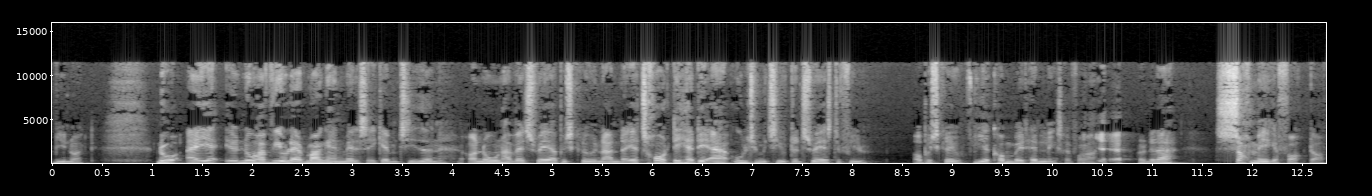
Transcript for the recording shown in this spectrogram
Lige nok. Nu, er jeg, nu har vi jo lavet mange anmeldelser igennem tiderne, og nogle har været svære at beskrive end andre. Jeg tror, det her det er ultimativt den sværeste film at beskrive, lige at komme med et handlingsreferat. Ja. Og den er så mega fucked up.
